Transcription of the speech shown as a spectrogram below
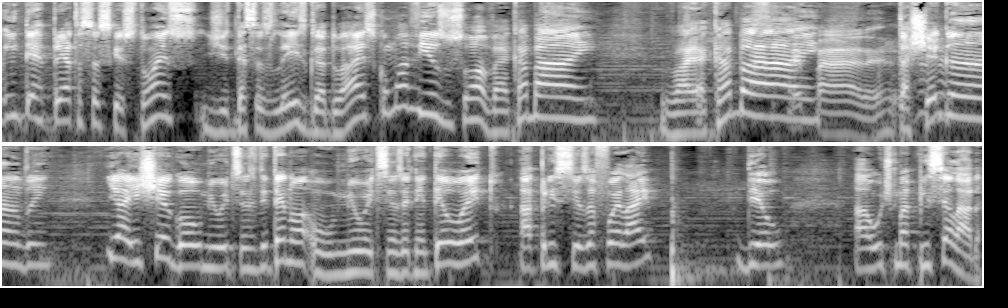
interpreto essas questões de, dessas leis graduais como aviso, só vai acabar, hein? Vai acabar, hein? Tá chegando, hein? E aí chegou o 1889, o 1888, a princesa foi lá e deu a última pincelada.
